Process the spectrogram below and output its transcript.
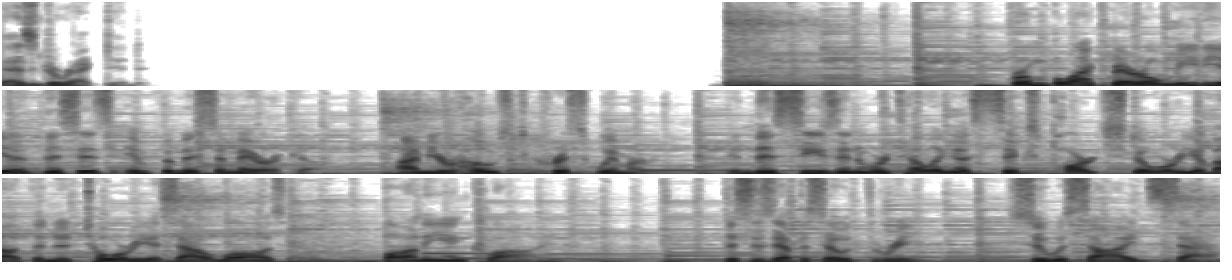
as directed. From Black Barrel Media, this is Infamous America. I'm your host, Chris Wimmer. In this season, we're telling a six part story about the notorious outlaws, Bonnie and Clyde. This is episode three Suicide Sal.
